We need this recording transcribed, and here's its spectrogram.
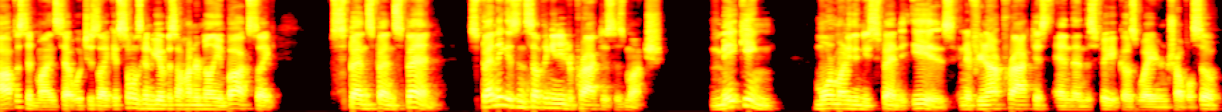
opposite mindset, which is like if someone's going to give us a hundred million bucks, like spend, spend, spend. Spending isn't something you need to practice as much. Making more money than you spend is. And if you're not practiced and then the spigot goes away, you're in trouble. So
